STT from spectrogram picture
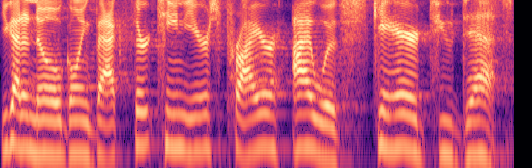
you got to know going back 13 years prior, I was scared to death.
